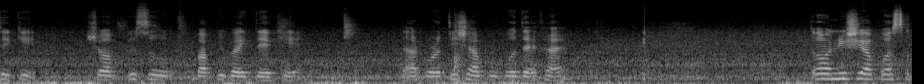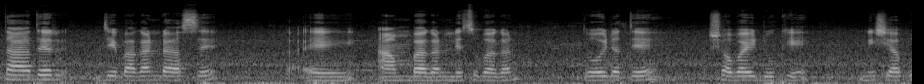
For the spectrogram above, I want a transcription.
থেকে সব কিছু বাপি ভাই দেখে, তারপরে তিশা আপুকে দেখায়। তো নিশি আপু আজকে তাদের যে বাগানটা আছে, এই আম বাগান, লেচু বাগান, তো ওইটাতে সবাই ঢুকে, নিশি আপু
